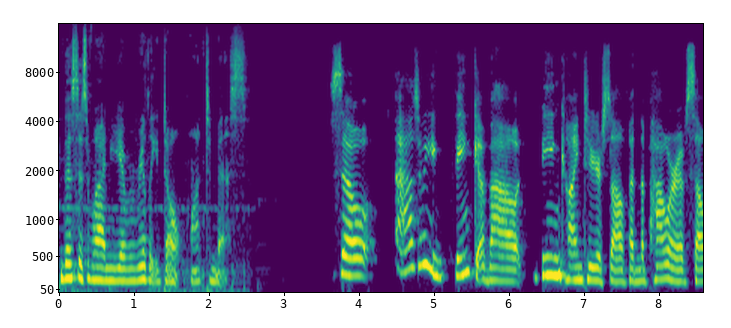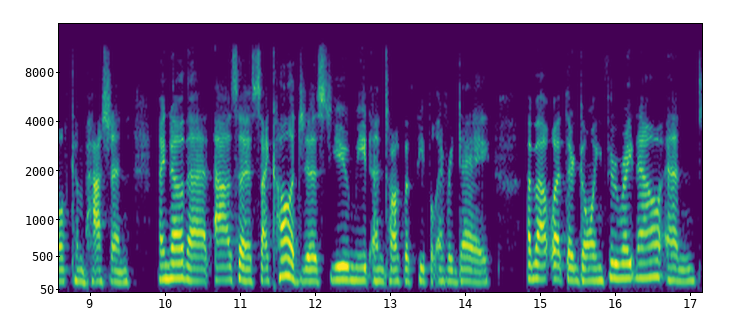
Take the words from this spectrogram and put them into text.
This is one you really don't want to miss. So, as we think about being kind to yourself and the power of self compassion, I know that as a psychologist, you meet and talk with people every day about what they're going through right now, and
